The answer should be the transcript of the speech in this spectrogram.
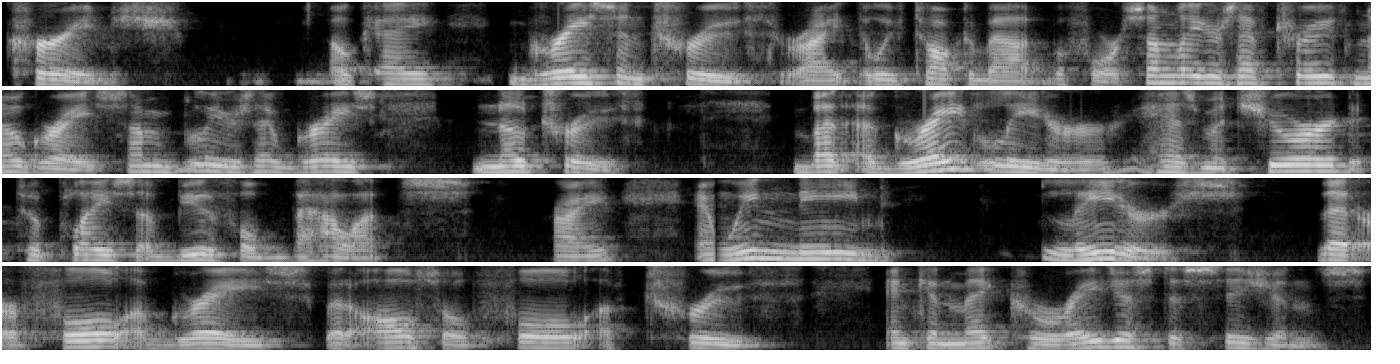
courage. Okay. Grace and truth, right? That we've talked about before. Some leaders have truth, no grace. Some leaders have grace, no truth. But a great leader has matured to a place of beautiful balance, right? And we need leaders that are full of grace, but also full of truth and can make courageous decisions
